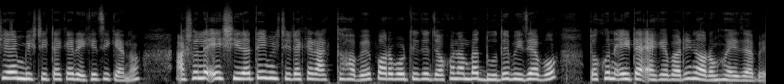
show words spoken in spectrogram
শিরায় মিষ্টিটাকে রেখেছি কেন? আসলে এই শিরাতেই মিষ্টিটাকে রাখতে হবে, পরবর্তীতে যখন আমরা দুধে ভিজাবো, তখন এইটা একেবারেই নরম হয়ে যাবে।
